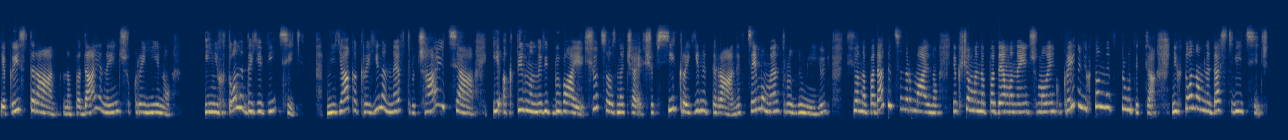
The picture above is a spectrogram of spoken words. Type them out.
якийсь тиран нападає на іншу країну, і ніхто не дає відсіч. Ніяка країна не втручається і активно не відбиває. Що це означає? Що всі країни-тирани в цей момент розуміють, що нападати це нормально. Якщо ми нападемо на іншу маленьку країну, ніхто не втрутиться, ніхто нам не дасть відсіч,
